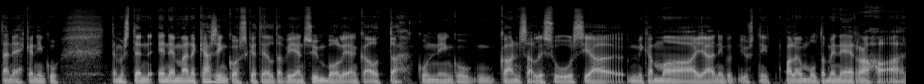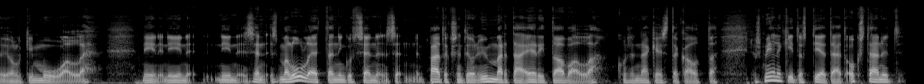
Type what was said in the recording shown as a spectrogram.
tämän ehkä niin tämmöisten enemmän käsin kosketeltavien symbolien kautta kuin, niin kuin kansallisuus ja mikä maa ja niin kuin just niin paljon multa menee rahaa jollekin muualle. Niin, niin, niin sen, mä luulen, että niin sen, sen päätöksenteon ymmärtää eri tavalla, kun se näkee sitä kautta. Jos mielenkiintoista tietää, että onko tämä nyt,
